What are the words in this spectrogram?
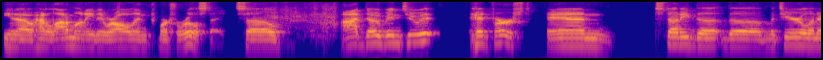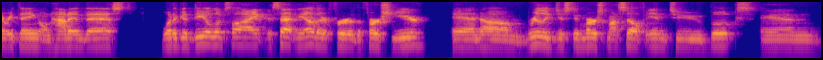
you know, had a lot of money, they were all in commercial real estate. So I dove into it head first and studied the the material and everything on how to invest, what a good deal looks like, this, that, and the other for the first year, and um, really just immersed myself into books and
